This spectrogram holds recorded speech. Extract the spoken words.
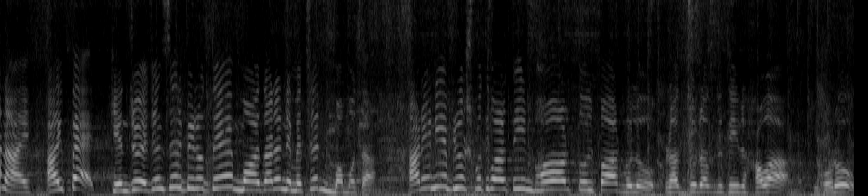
ঘটনায় আইপ্যাক কেন্দ্রীয় এজেন্সির বিরুদ্ধে ময়দানে নেমেছেন মমতা। আর এ নিয়ে বৃহস্পতিবার দিনভর তোলপাড় হলো। রাজ্য রাজনীতির হাওয়া গরম।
